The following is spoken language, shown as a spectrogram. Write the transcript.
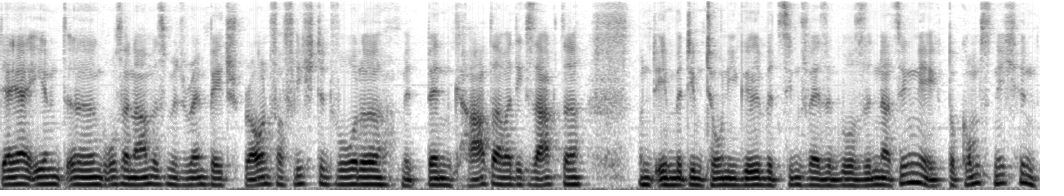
der ja eben äh, ein großer Name ist, mit Rampage Brown verpflichtet wurde, mit Ben Carter, was ich sagte und eben mit dem Tony Gill bzw. Gursinda Singh. Nee, ich bekomm's nicht hin.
